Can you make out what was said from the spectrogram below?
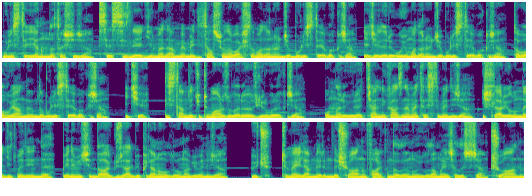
Bu listeyi yanımda taşıyacağım. Sessizliğe girmeden ve meditasyona başlamadan önce bu listeye bakacağım. Geceleri uyumadan önce bu listeye bakacağım. Sabah uyandığımda bu listeye bakacağım. 2. Listemdeki tüm arzuları özgür bırakacağım. Onları üretkenlik hazneme teslim edeceğim. İşler yolunda gitmediğinde benim için daha güzel bir plan olduğuna güveneceğim. 3. Tüm eylemlerimde şu anın farkındalığını uygulamaya çalışacağım. Şu anı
